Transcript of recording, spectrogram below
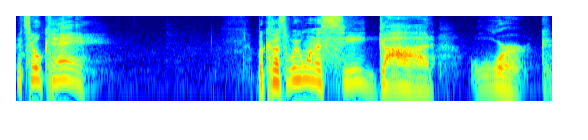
It's okay. Because we want to see God work.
